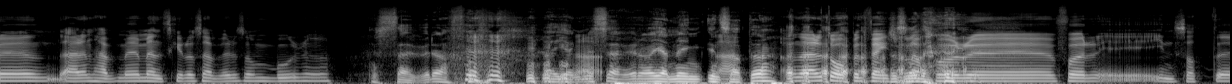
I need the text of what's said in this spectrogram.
eh, det er en haug med mennesker og sauer som bor. eh. Sauer, ja. En gjeng med sauer og en gjeng med innsatte. Ja, men det er et åpent fengsel da, for, uh, for innsatte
